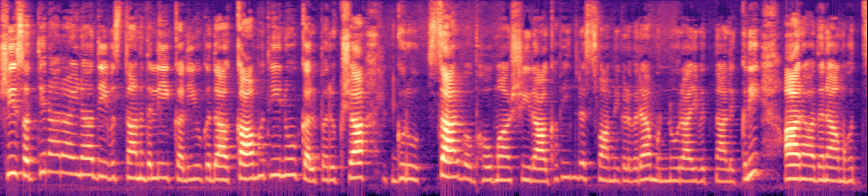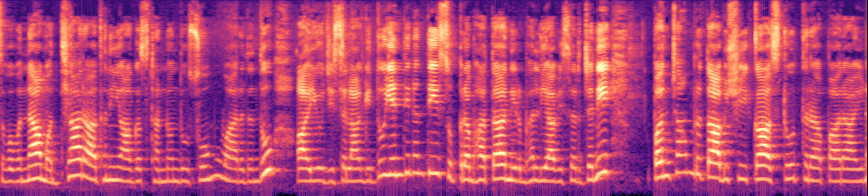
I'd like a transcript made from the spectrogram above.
ಶ್ರೀ ಸತ್ಯನಾರಾಯಣ ದೇವಸ್ಥಾನದಲ್ಲಿ ಕಲಿಯುಗದ ಕಾಮಧೇನು ಕಲ್ಪವೃಕ್ಷ ಗುರು ಸಾರ್ವಭೌಮ ಶ್ರೀ ರಾಘವೇಂದ್ರ ಸ್ವಾಮಿಗಳವರ ಮುನ್ನೂರ ಐವತ್ನಾಲ್ಕನೇ ಆರಾಧನಾ ಮಹೋತ್ಸವವನ್ನ ಮಧ್ಯಾರಾಧನೆ ಆಗಸ್ಟ್ ಹನ್ನೊಂದು ಸೋಮವಾರದಂದು ಆಯೋಜಿಸಲಾಗಿದ್ದು, ಎಂದಿನಂತೆ ಸುಪ್ರಭಾತ ನಿರ್ಭಲ್ಯ ವಿಸರ್ಜನೆ, ಪಂಚಾಮೃತಾಭಿಷೇಕ, ಅಷ್ಟೋತ್ತರ ಪಾರಾಯಣ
